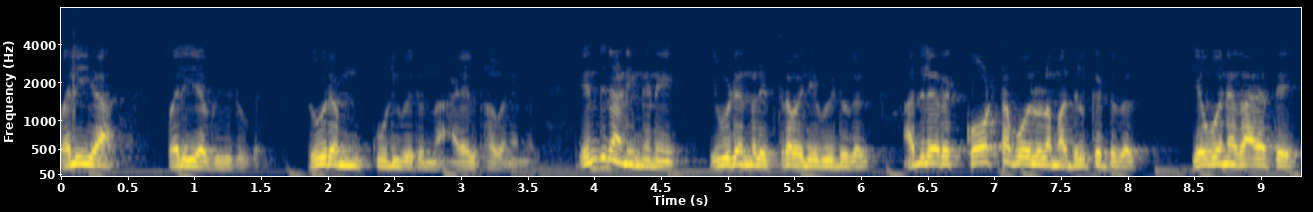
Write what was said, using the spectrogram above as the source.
വലിയ വലിയ വീടുകൾ. ദൂരം കൂടി വരുന്ന അയൽഭവനങ്ങൾ. എന്തിനാണ് ഇങ്ങനെ ഇവിടങ്ങൾ ഇത്ര വലിയ വീടുകൾ? അതിലേറെ കോട്ട പോലുള്ള മതിൽക്കെട്ടുകൾ യൗവനകാലത്തെ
